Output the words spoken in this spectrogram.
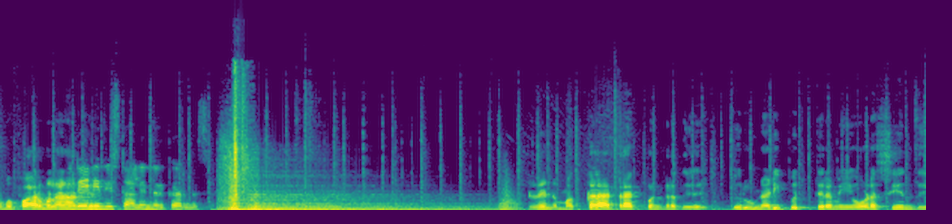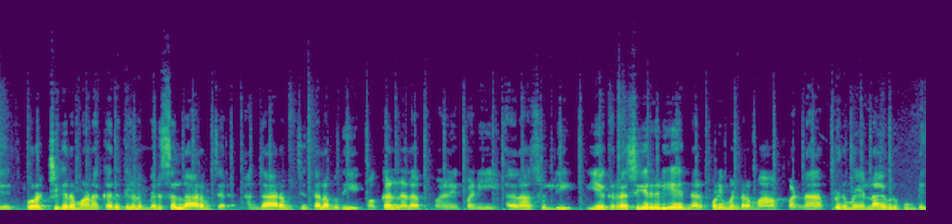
ரொம்ப ஃபார்மலான உதயநிதி ஸ்டாலின் இருக்கார்ல சார். ரெண்டு மக்களை அட்ராக்ட் பண்ணுறது வெறும் நடிப்பு திறமையோட சேர்ந்து புரட்சிகரமான கருத்துக்களை மெர்சல்ல ஆரம்பிச்சார். அங்கே ஆரம்பித்து தளபதி மக்கள் நல பணி அதெல்லாம் சொல்லி இயக்க ரசிகர்களையே நற்பணி மன்றமா பண்ண பெருமையெல்லாம் இவருக்கு உண்டு.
